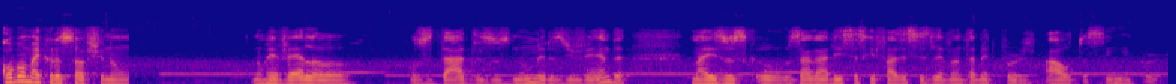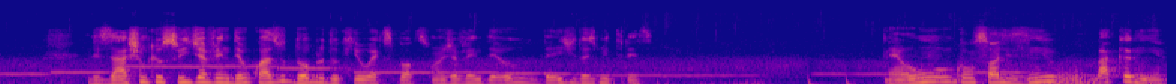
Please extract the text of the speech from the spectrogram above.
como a Microsoft não não revela os dados, os números de venda, mas os, os analistas que fazem esses levantamentos por alto, assim, por, eles acham que o Switch já vendeu quase o dobro do que o Xbox One já vendeu desde 2013. É um consolezinho bacaninha.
